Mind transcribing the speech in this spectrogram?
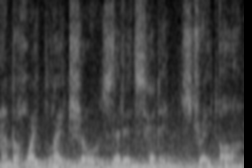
And the white light shows that it's heading straight on.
